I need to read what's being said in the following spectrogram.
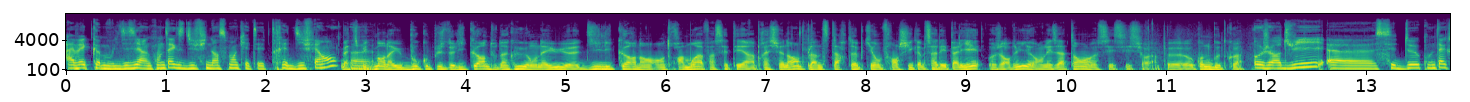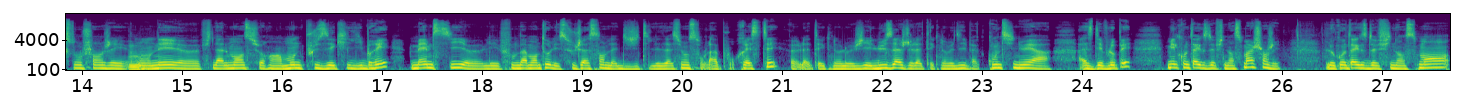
avec, comme vous le disiez, un contexte du financement qui était très différent. Bah, typiquement, on a eu beaucoup plus de licornes. Tout d'un coup, on a eu 10 euh, licornes en, trois mois. Enfin, c'était impressionnant. Plein de startups qui ont franchi comme ça des paliers. Aujourd'hui, on les attend. C'est sur un peu au compte-goutte, quoi. Aujourd'hui, euh, ces deux contextes ont changé. Hmm. On est euh, finalement sur un monde plus équilibré, même si euh, les fondamentaux, les sous-jacents de la digitalisation sont là pour rester. la technologie et l'usage de la technologie va continuer à, à, se développer. Mais le contexte de financement a changé. Le contexte de financement,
